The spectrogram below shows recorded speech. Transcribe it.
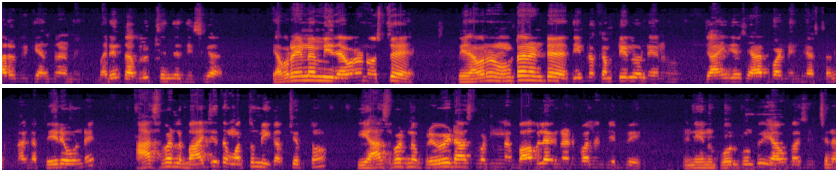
ఆరోగ్య కేంద్రాన్ని మరింత అభివృద్ధి చెందే దిశగా ఎవరైనా మీరు ఎవరైనా వస్తే మీరు ఎవరైనా ఉంటారంటే దీంట్లో కమిటీలో నేను జాయిన్ చేసి ఏర్పాటు నేను చేస్తాను. నాకు ఆ పేరే ఉండే. హాస్పిటల్ బాధ్యత మొత్తం మీకు అప్ చెప్తాం. ఈ హాస్పిటల్ ప్రైవేట్ హాస్పిటల్ బాబులేక నడపాలని చెప్పి నేను కోరుకుంటూ ఈ అవకాశం ఇచ్చిన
